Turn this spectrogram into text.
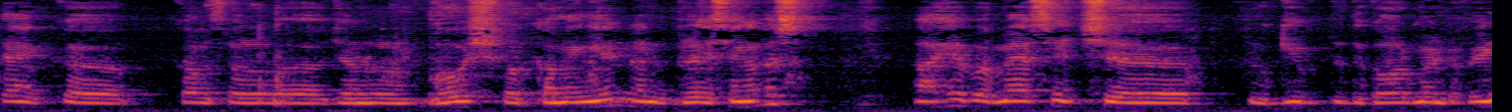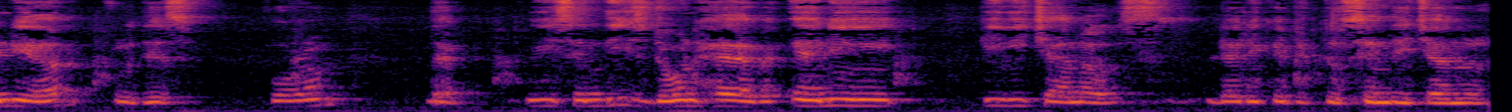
thank uh, Council uh, General Ghosh for coming in and blessing us. I have a message uh, to give to the government of India through this forum that we Sindhis don't have any TV channels dedicated to Sindhi channel.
